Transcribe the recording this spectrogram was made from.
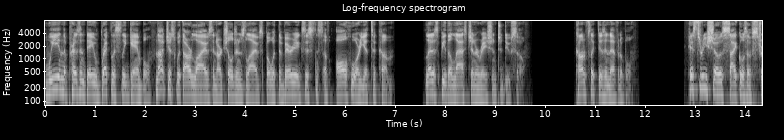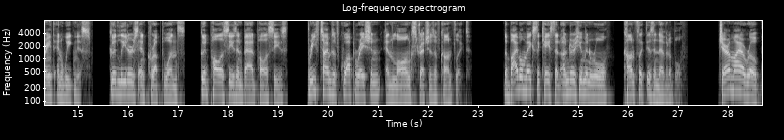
We in the present day recklessly gamble, not just with our lives and our children's lives, but with the very existence of all who are yet to come. Let us be the last generation to do so. Conflict is inevitable. History shows cycles of strength and weakness, good leaders and corrupt ones, good policies and bad policies, brief times of cooperation, and long stretches of conflict. The Bible makes the case that under human rule, conflict is inevitable. Jeremiah wrote,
